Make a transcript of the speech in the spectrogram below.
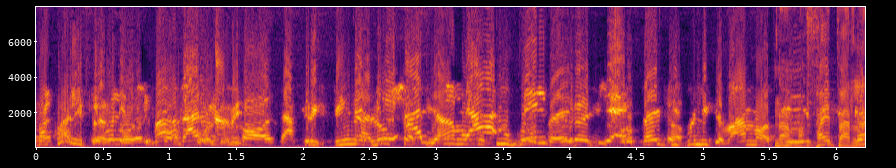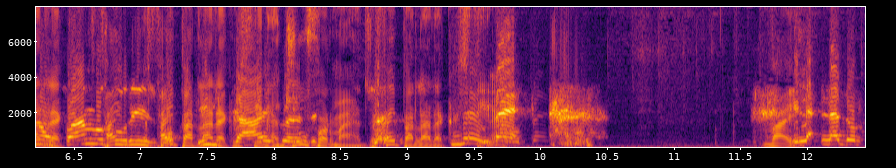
Ma quali permettete volevo percorsi? Ma ricordare una cosa. Cristina, lo sappiamo che tu proteggi, proteggi quelli che vanno a No, ma fai che parlare, non fanno fai, turismo. fai parlare a Cristina, giù formaggio, fai parlare a Cristina. Beh, Vai. La, la do-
